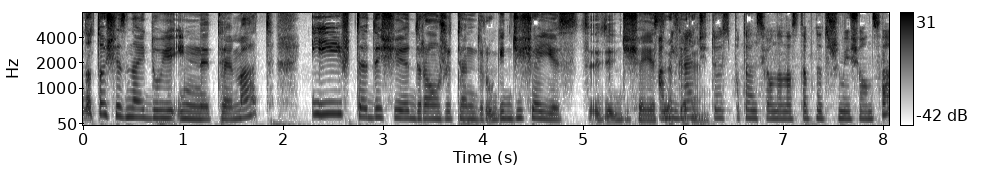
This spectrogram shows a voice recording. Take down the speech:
no to się znajduje inny temat i wtedy się drąży ten drugi. Dzisiaj jest, dzisiaj jest A migranci to jest potencjał na następne trzy miesiące?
